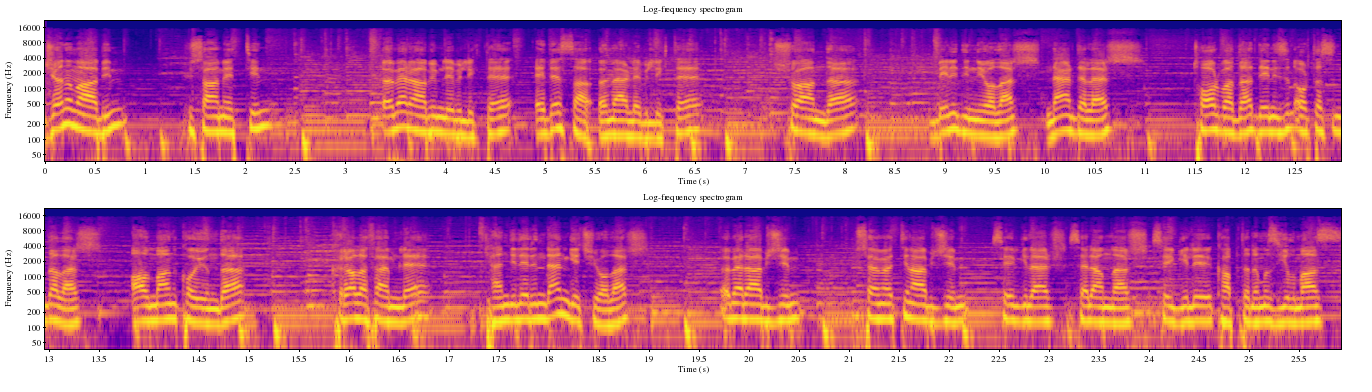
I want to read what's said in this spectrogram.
canım abim Hüsamettin Ömer abimle birlikte Edesa Ömer'le birlikte şu anda beni dinliyorlar. Neredeler? Torba'da denizin ortasındalar. Alman koyunda Kral Efem'le kendilerinden geçiyorlar. Ömer abicim, Hüsamettin abicim, sevgiler, selamlar, sevgili kaptanımız Yılmaz.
